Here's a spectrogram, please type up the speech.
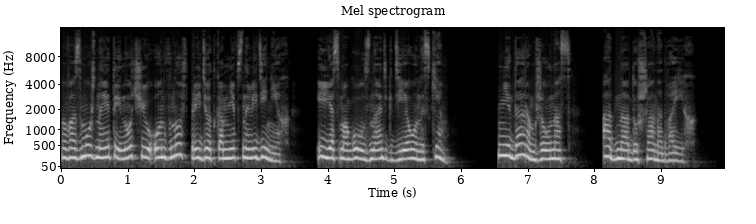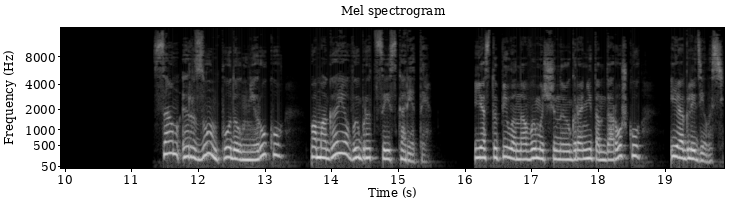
Возможно, этой ночью он вновь придет ко мне в сновидениях, и я смогу узнать, где он и с кем. Недаром же у нас одна душа на двоих. Сам Эрзун подал мне руку, помогая выбраться из кареты. Я ступила на вымощенную гранитом дорожку и огляделась.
